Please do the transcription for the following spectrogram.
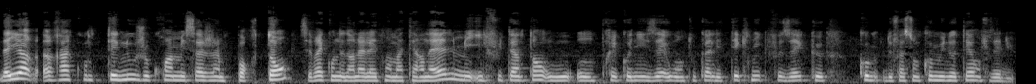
D'ailleurs, racontez-nous, je crois, un message important. C'est vrai qu'on est dans l'allaitement maternel, mais il fut un temps où on préconisait, ou en tout cas les techniques faisaient que, de façon communautaire, on faisait du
